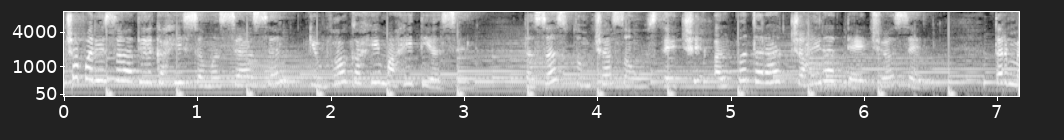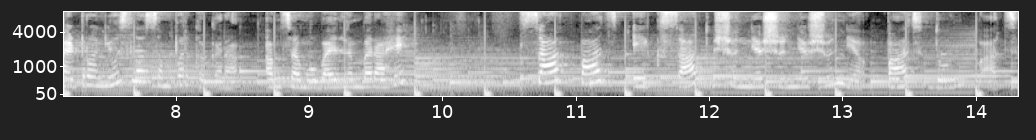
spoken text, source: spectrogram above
तुमच्या परिसरातील काही समस्या असेल किंवा काही माहिती असेल तसंच तुमच्या संस्थेची अल्पदरात जाहिरात द्यायची असेल तर मेट्रो न्यूजला संपर्क करा. आमचा मोबाईल नंबर आहे सात पाच एक सात शून्य शून्य शून्य पाच दोन पाच.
